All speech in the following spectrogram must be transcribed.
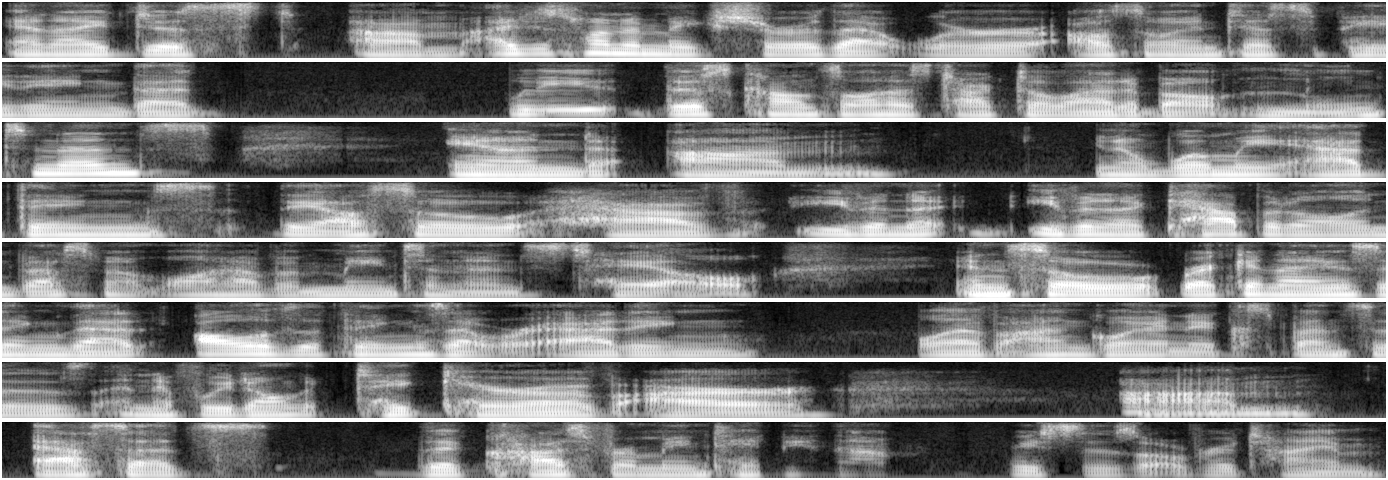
And I just, um, I just want to make sure that we're also anticipating that we, this council has talked a lot about maintenance, and um, you know when we add things they also have even even a capital investment will have a maintenance tail. And so recognizing that all of the things that we're adding will have ongoing expenses. And if we don't take care of our um, assets the cost for maintaining them increases over time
